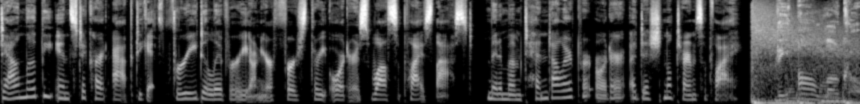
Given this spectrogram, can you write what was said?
Download the Instacart app to get free delivery on your first three orders while supplies last. Minimum $10 per order, additional term supply. The All Local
